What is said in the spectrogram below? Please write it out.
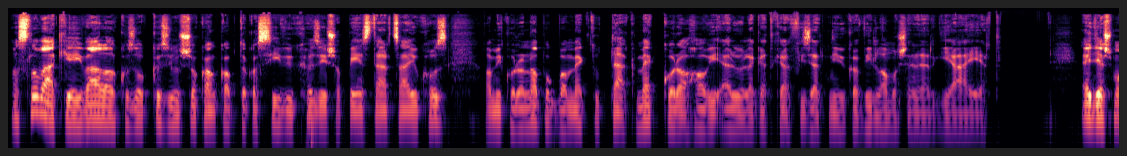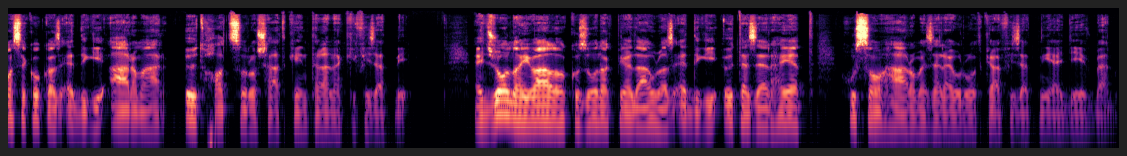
A szlovákiai vállalkozók közül sokan kaptak a szívükhöz és a pénztárcájukhoz, amikor a napokban megtudták, mekkora havi előleget kell fizetniük a villamos energiáért. Egyes maszekok az eddigi áramár 5-6 szorosát kénytelenek kifizetni. Egy zsolnai vállalkozónak például az eddigi 5000 helyett 23 ezer eurót kell fizetni egy évben.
